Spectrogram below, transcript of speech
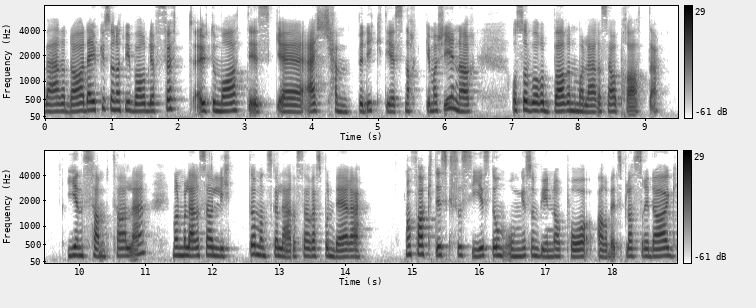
hver dag. Det er jo ikke sånn at vi bare blir født automatisk, eh, er kjempedyktige snakkemaskiner. Også våre barn må lære seg å prate. I en samtale. Man må lære seg å lytte, man skal lære seg å respondere. Og faktisk så sies det om unge som begynner på arbeidsplasser i dag,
